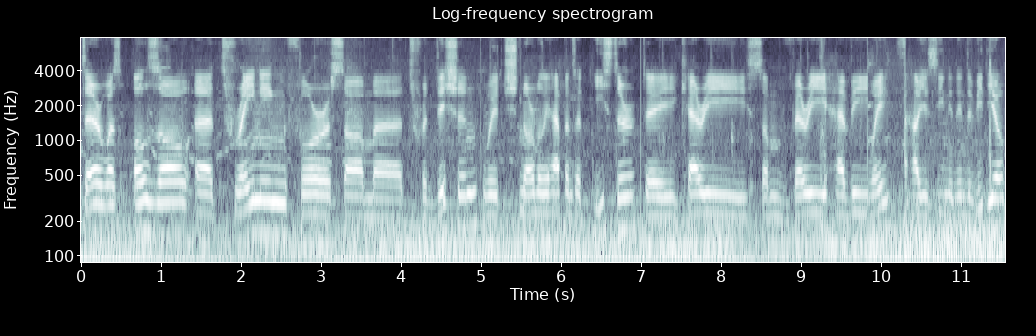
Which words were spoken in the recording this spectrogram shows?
There was also a training for some uh, tradition which normally happens at Easter. They carry some very heavy weights, how you seen it in the video.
